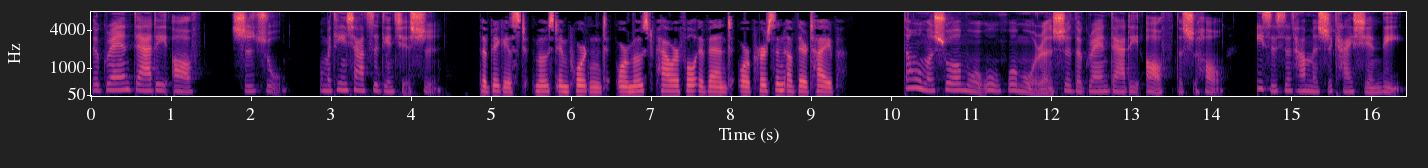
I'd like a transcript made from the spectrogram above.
：the granddaddy of 始祖。我们听一下字典解释 the biggest, most important, or most powerful event or person of their type. 当我们说某物或某人是 the granddaddy of 的时候，意思是他们是开先例、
